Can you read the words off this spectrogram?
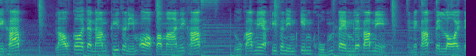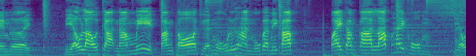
นี่ครับ เราก็จะนำขี้สนิมออกประมาณนี้ครับ ดูครับเนี่ยขี้สนิมกินขุมเต็มเลยครับนี่เห็นไหมครับ เป็นรอยเต็มเลย เดี๋ยวเราจะนำมีดปังตอเฉือนหมูหรือหั่นหมูแบบนี้ครับ ไปทำการรับให้คม เดี๋ยว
